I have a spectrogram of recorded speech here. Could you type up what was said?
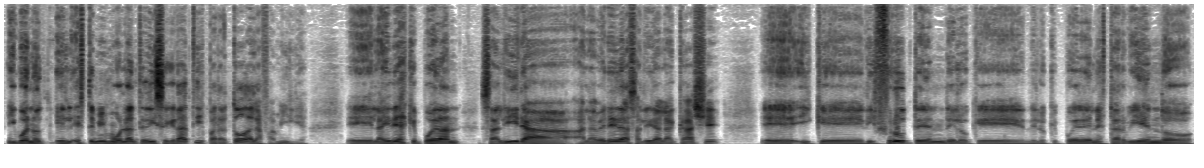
Y bueno, este mismo volante dice gratis para toda la familia. Eh, la idea es que puedan salir a, la vereda, salir a la calle eh, y que disfruten de lo que, de lo que pueden estar viendo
